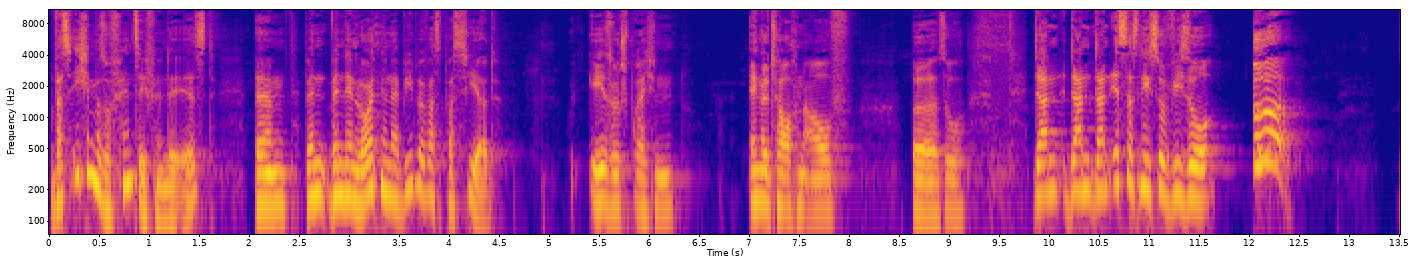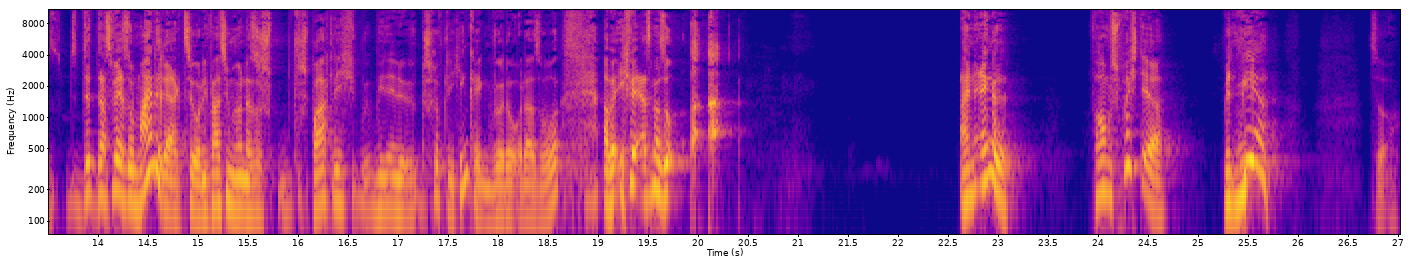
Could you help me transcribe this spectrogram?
Was ich immer so fancy finde, ist, ähm, wenn, wenn den Leuten in der Bibel was passiert, Esel sprechen, Engel tauchen auf, äh, so, dann, dann, dann ist das nicht so wie so, uh! das wäre so meine Reaktion. Ich weiß nicht, wie man das so sprachlich, wie schriftlich hinkriegen würde oder so. Aber ich wäre erstmal so, uh! Ein Engel. Warum spricht er? Mit mir? So.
